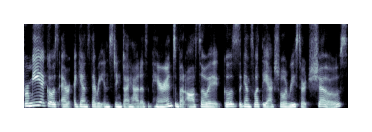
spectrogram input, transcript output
for me, it goes against every instinct I had as a parent, but also it goes against what the actual research shows.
